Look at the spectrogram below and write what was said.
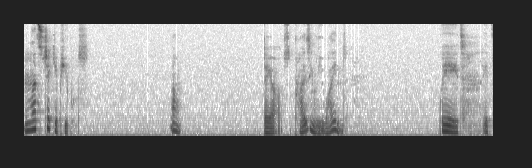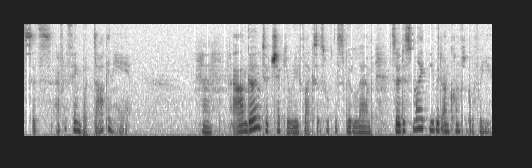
Let's check your pupils. Oh, they are surprisingly widened. Wait, it's it's everything but dark in here. Hmm. I'm going to check your reflexes with this little lamp, so this might be a bit uncomfortable for you.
